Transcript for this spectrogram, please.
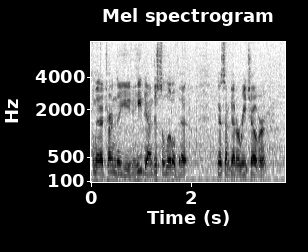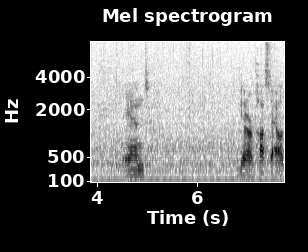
I'm going to turn the heat down just a little bit because I'm going to reach over and get our pasta out.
